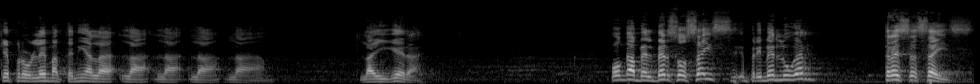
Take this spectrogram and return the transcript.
¿Qué problema tenía la, la, higuera? Póngame el verso 6 en primer lugar. 13.6.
